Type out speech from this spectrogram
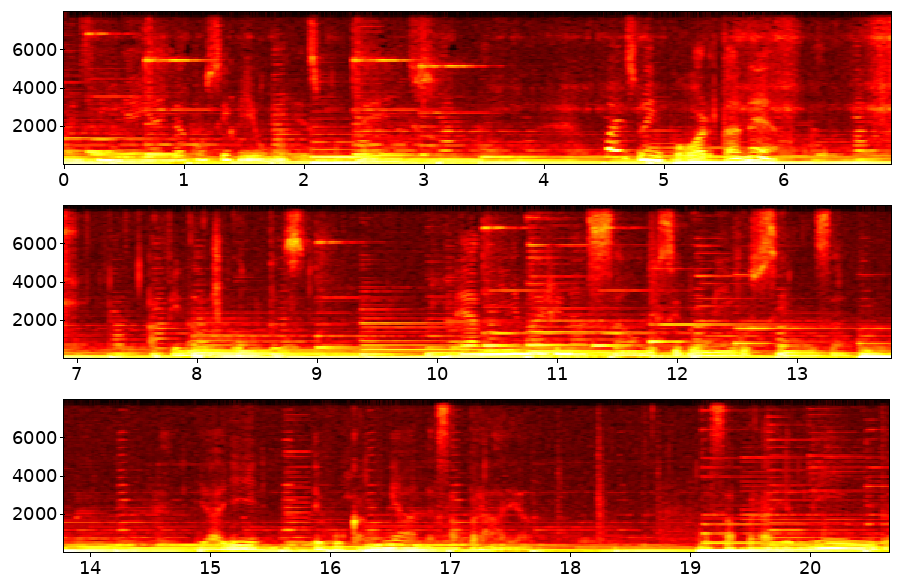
Mas ninguém ainda conseguiu me responder isso. Mas não importa, né? Afinal de contas, a minha imaginação nesse domingo cinza. E aí eu vou caminhar nessa praia. Essa praia linda,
